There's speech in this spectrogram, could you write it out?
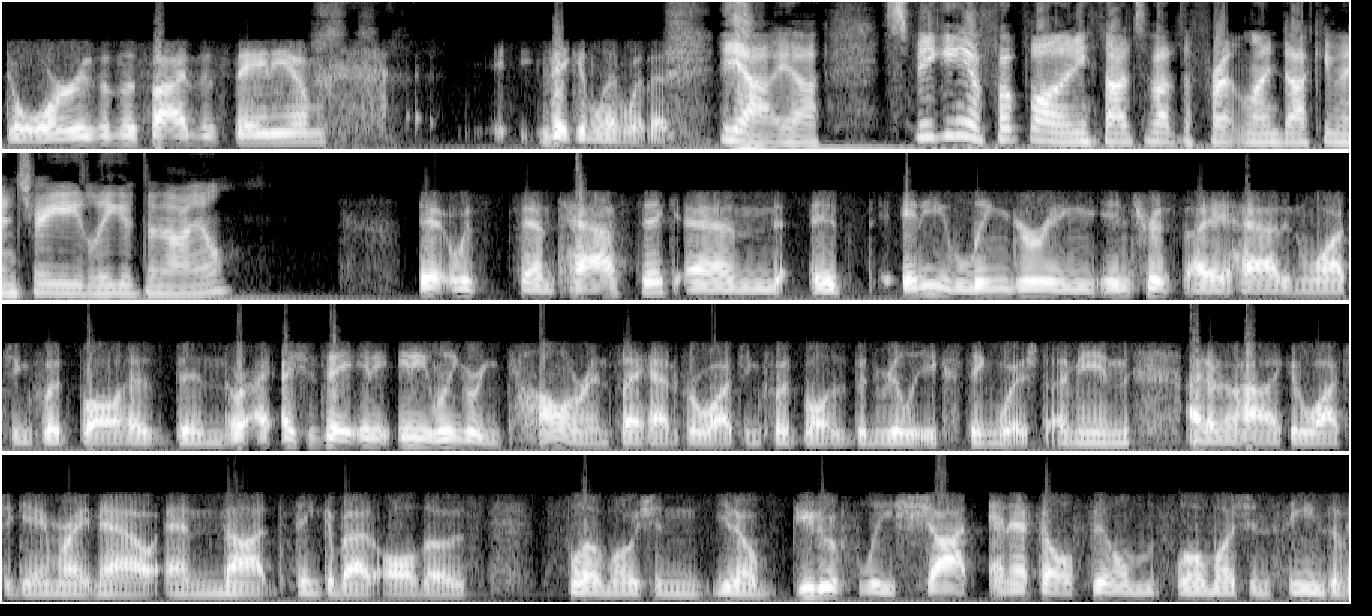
doors in the side of the stadium, they can live with it. yeah, yeah. Speaking of football, any thoughts about the Frontline documentary, League of Denial? It was fantastic, and it any lingering interest I had in watching football has been, or I, I should say, any, any lingering tolerance I had for watching football has been really extinguished. I mean, I don't know how I could watch a game right now and not think about all those slow motion, you know, beautifully shot NFL film slow motion scenes of,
